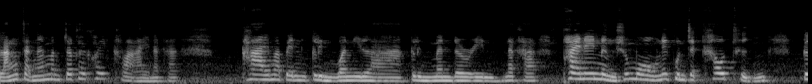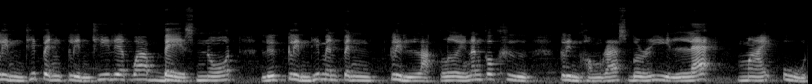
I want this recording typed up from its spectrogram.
หลังจากนั้นมันจะค่อยๆคลายนะคะ คลายมาเป็นกลิ่นวานิลา กลิ่นแมนดารินนะคะ ภายในหนึ่งชั่วโมงนี่คุณจะเข้าถึงกลิ่นที่เป็นกลิ่นที่เรียกว่าเบสโน e หรือกลิ่นที่มันเป็นกลิ่นหลักเลย นั่นก็คือกลิ่นของราสเบอร์รี่และไม้อูด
